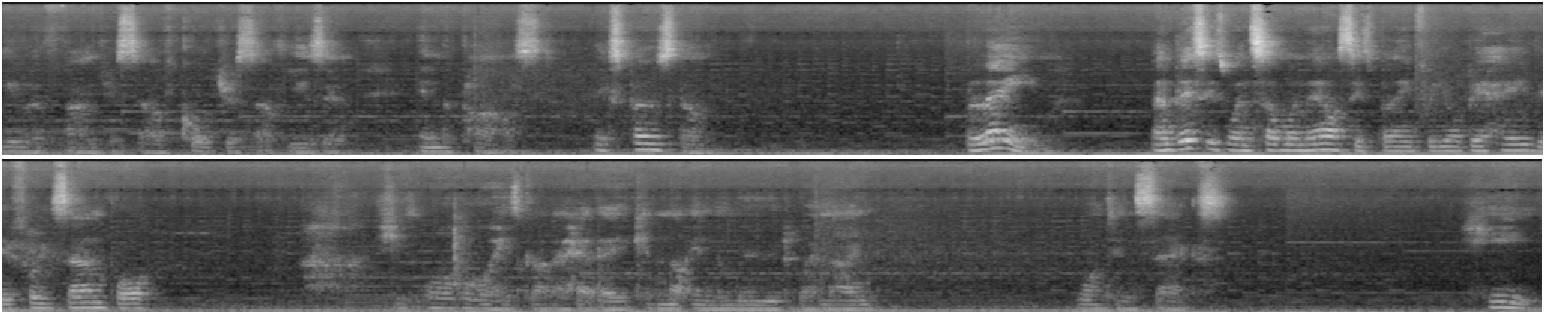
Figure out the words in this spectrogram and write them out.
you have found yourself, caught yourself using in the past? Expose them. Blame. And this is when someone else is blamed for your behavior. For example, she's always got a headache and not in the mood when I'm wanting sex he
